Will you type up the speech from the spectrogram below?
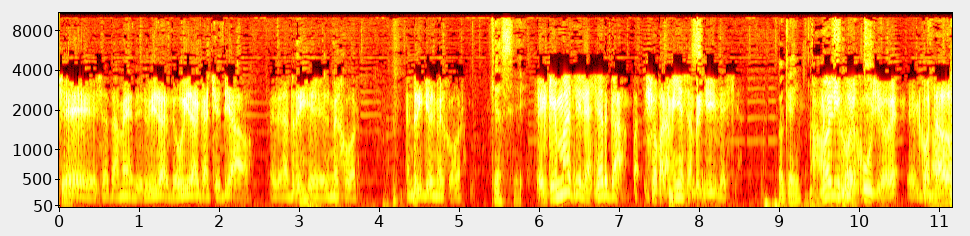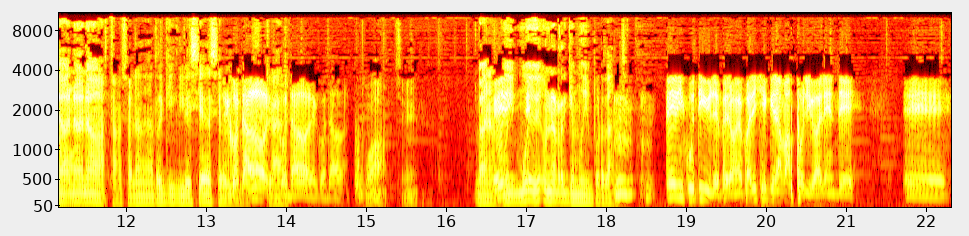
Sí, exactamente, lo hubiera, lo hubiera cacheteado. Era Enrique el mejor. Enrique el mejor. ¿Qué hace? El que más se le acerca, yo para mí es Enrique Iglesias. Ok. Ah, No el hijo de Julio, ¿eh? El contador. No, no, no, estamos hablando de Enrique Iglesias. El contador, claro. el contador, el contador. Wow, sí. Bueno, El- muy, muy, un Enrique muy importante. Es discutible, pero me parece que era más polivalente eh,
